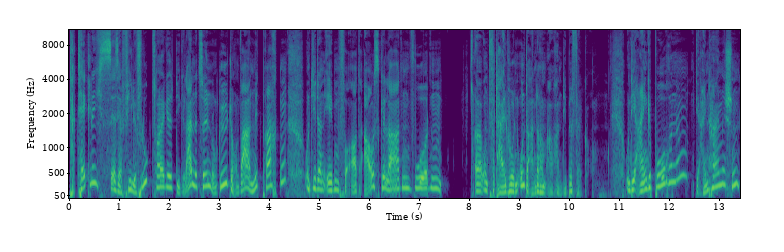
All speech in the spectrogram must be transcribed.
tagtäglich sehr, sehr viele Flugzeuge, die gelandet sind und Güter und Waren mitbrachten und die dann eben vor Ort ausgeladen wurden äh, und verteilt wurden, unter anderem auch an die Bevölkerung. Und die Eingeborenen, die Einheimischen,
